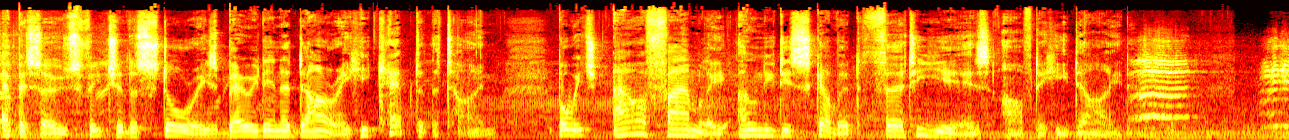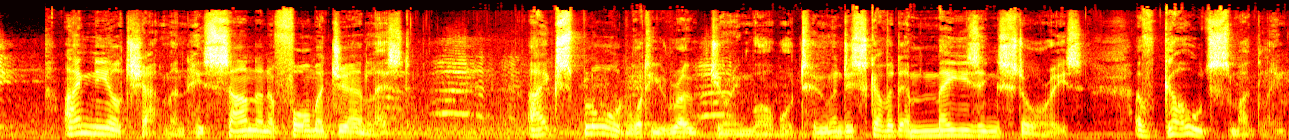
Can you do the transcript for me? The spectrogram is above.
Episodes feature the stories buried in a diary he kept at the time, but which our family only discovered 30 years after he died. I'm Neil Chapman, his son and a former journalist. I explored what he wrote during World War II and discovered amazing stories of gold smuggling,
